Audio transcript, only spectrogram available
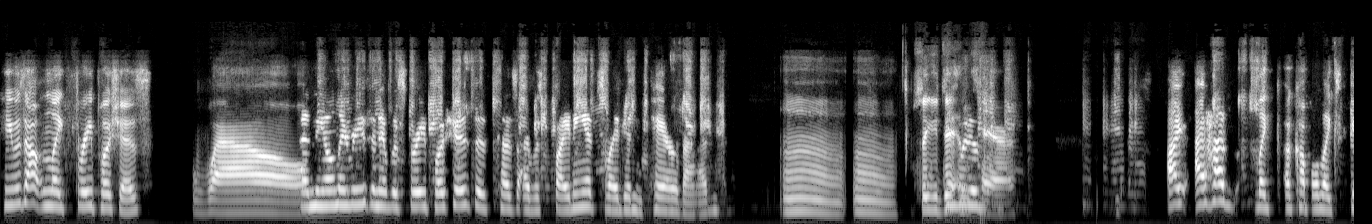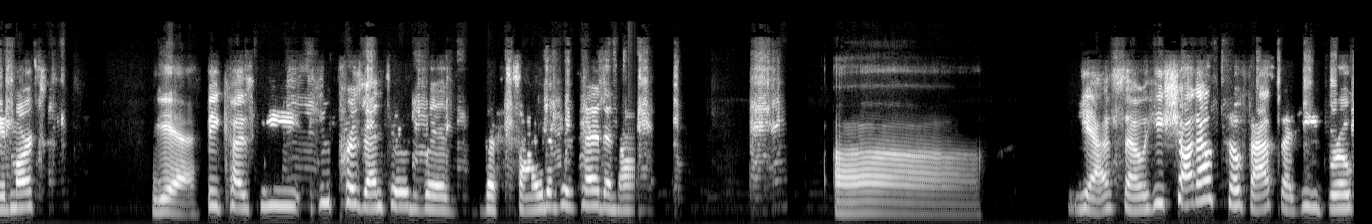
He was out in like three pushes. Wow. And the only reason it was three pushes is because I was fighting it, so I didn't tear bad. Mm, mm. So you didn't would've- tear. I I had like a couple like skid marks Yeah. because he he presented with the side of his head and not Uh, yeah. So he shot out so fast that he broke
